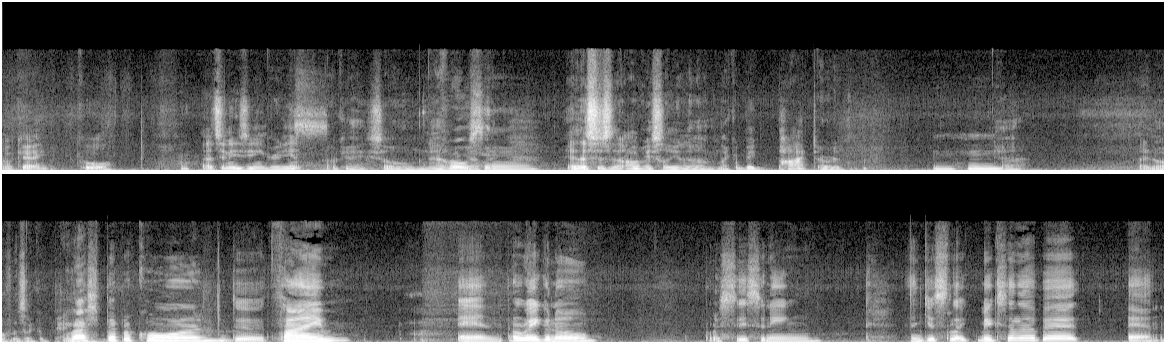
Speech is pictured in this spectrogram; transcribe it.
Okay, cool. That's an easy ingredient. Yes. Okay, so now we got the, Frozen. And this is obviously in a like a big pot or Mm-hmm. yeah. I don't know if it was like a pan. crushed peppercorn, the thyme, and oregano for seasoning, and just like mix a little bit and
